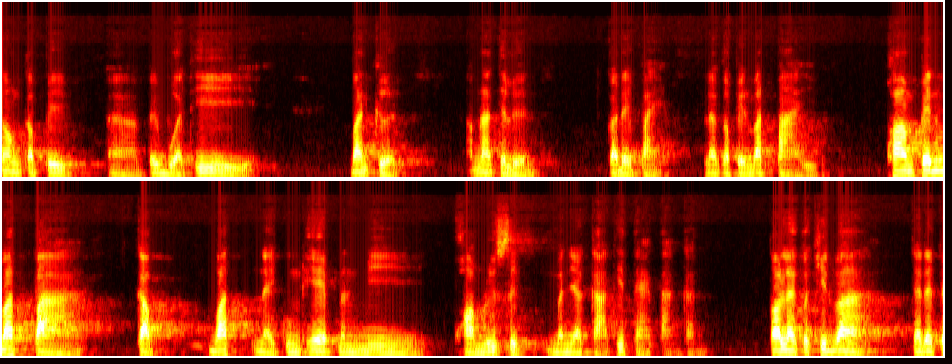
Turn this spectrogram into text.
ต้องกลับไป ไปบวชที่บ้านเกิดอำนาจเจริญก็ได้ไป แล้วก็เป็นวัดป่าอีกความเป็นวัดป่ากับวัดในกรุงเทพมันมีความรู้สึกบรรยากาศที่แตกต่างกัน ตอนแรกก็คิดว่าจะได้ไป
